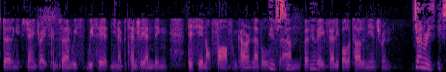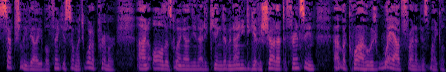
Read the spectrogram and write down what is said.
sterling exchange rate is concerned, we we see it, you know, potentially ending this year not far from current levels, um, but yeah. being fairly volatile in the interim. John Wraith, exceptionally valuable. Thank you so much. What a primer on all that's going on in the United Kingdom. And I need to give a shout out to Francine at Lacqua, who is way out front in this, Michael.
